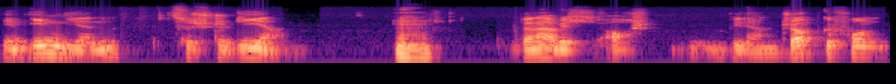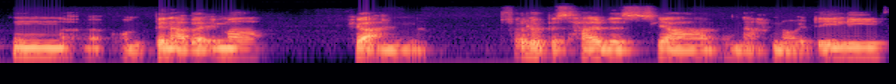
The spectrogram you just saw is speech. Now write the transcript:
in Indien zu studieren. Mhm. Dann habe ich auch wieder einen Job gefunden äh, und bin aber immer für ein Viertel bis halbes Jahr nach Neu-Delhi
